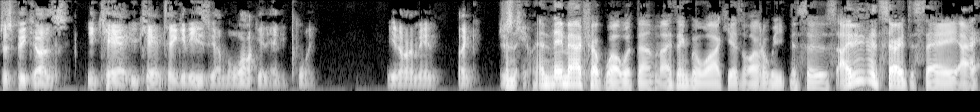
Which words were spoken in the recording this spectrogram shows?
just because you can't you can't take it easy on Milwaukee at any point. You know what I mean? Like just and, and, they match up well with them. I think Milwaukee has a lot of weaknesses. I've even started to say I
